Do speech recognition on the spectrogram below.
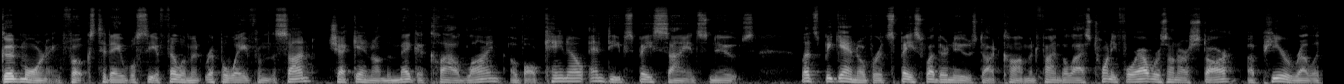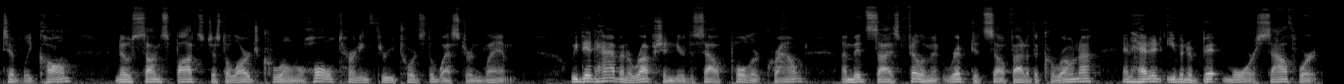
Good morning, folks. Today we'll see a filament rip away from the sun, check in on the mega cloud line, a volcano, and deep space science news. Let's begin over at spaceweathernews.com and find the last 24 hours on our star appear relatively calm. No sunspots, just a large coronal hole turning through towards the western limb. We did have an eruption near the south polar crown. A mid sized filament ripped itself out of the corona and headed even a bit more southward.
